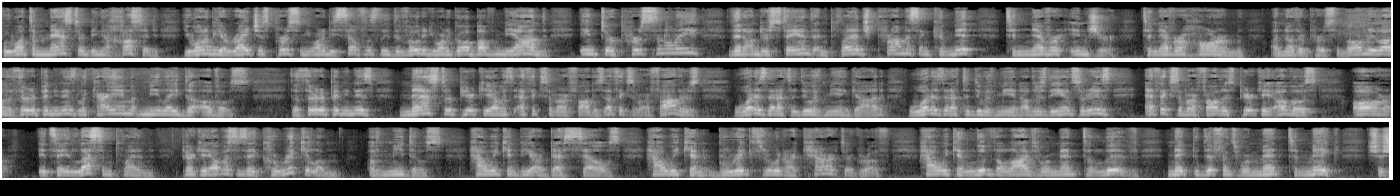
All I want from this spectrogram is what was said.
we want to master being a chassid, you want to be a righteous person, you want to be selflessly devoted, you want to go above and beyond interpersonally, then understand and pledge, promise, and commit to never injure, to never harm another person. The third opinion is Lakayim Mile Da'avos. The third opinion is master Pirkei Avos, ethics of our fathers. Ethics of our fathers. What does that have to do with me and God? What does it have to do with me and others? The answer is ethics of our fathers, Pirkei Avos, are it's a lesson plan. Pirkei Avos is a curriculum of midos. How we can be our best selves, how we can break through in our character growth, how we can live the lives we're meant to live, make the difference we're meant to make. And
